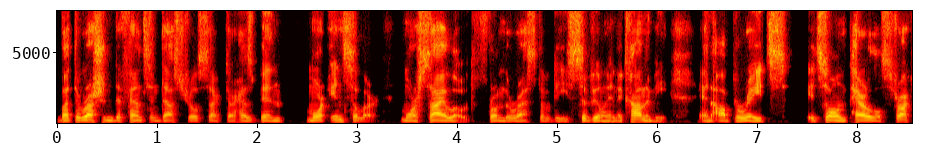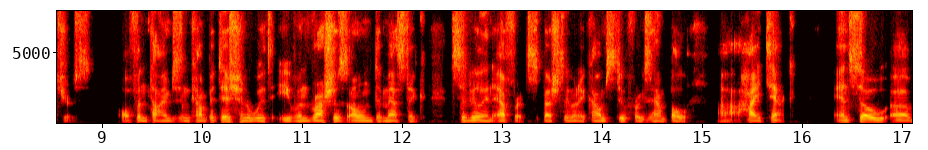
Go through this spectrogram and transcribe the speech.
but the Russian defense industrial sector has been more insular, more siloed from the rest of the civilian economy and operates its own parallel structures. oftentimes in competition with even Russia's own domestic civilian efforts, especially when it comes to, for example, uh, high tech. And so, uh,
